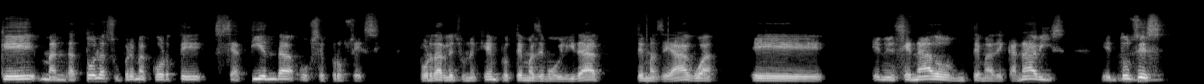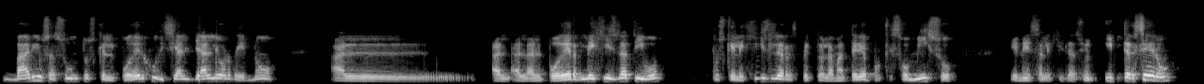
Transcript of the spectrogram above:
que mandató la Suprema Corte se atienda o se procese. Por darles un ejemplo, temas de movilidad, temas de agua, eh, en el Senado un tema de cannabis. Entonces, varios asuntos que el Poder Judicial ya le ordenó al, al, Poder Legislativo, pues que legisle respecto a la materia porque es omiso en esa legislación. Y tercero,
